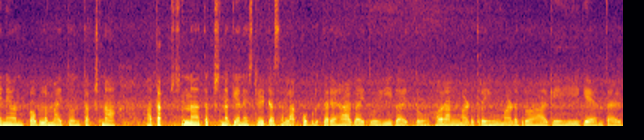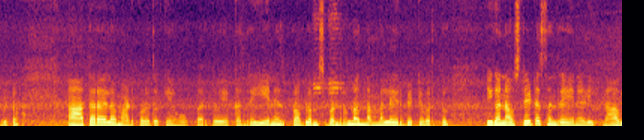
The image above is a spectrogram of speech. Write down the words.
ಏನೇ ಒಂದು ಪ್ರಾಬ್ಲಮ್ ಆಯಿತು ಅಂದ ತಕ್ಷಣ ತಕ್ಷಣ ತಕ್ಷಣಕ್ಕೇ ಸ್ಟೇಟಸಲ್ಲಿ ಹಾಕ್ಕೊಬಿಡ್ತಾರೆ. ಹಾಗಾಯಿತು, ಹೀಗಾಯಿತು, ಅವ್ರು ಹಂಗೆ ಮಾಡಿದ್ರು, ಹಿಂಗೆ ಮಾಡಿದ್ರು, ಹಾಗೆ, ಹೀಗೆ ಅಂತ ಹೇಳ್ಬಿಟ್ಟು ಆ ಥರ ಎಲ್ಲ ಮಾಡ್ಕೊಳ್ಳೋದಕ್ಕೆ ಹೋಗಬಾರ್ದು. ಯಾಕಂದರೆ ಏನೇ ಪ್ರಾಬ್ಲಮ್ಸ್ ಬಂದ್ರೂ ಅದು ನಮ್ಮಲ್ಲೇ ಇರಬೇಕೇ ಹೊರ್ತು ಈಗ ನಾವು ಸ್ಟೇಟಸ್ ಅಂದರೆ ಏನು ಹೇಳಿ? ನಾವು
